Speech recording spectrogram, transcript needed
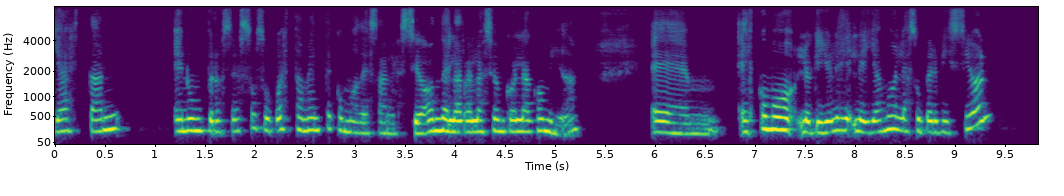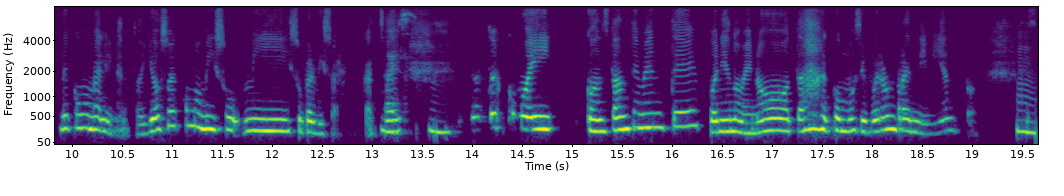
ya están en un proceso supuestamente como de sanación de la relación con la comida, em, es como lo que yo le, le, llamo la supervisión de cómo me alimento. Yo soy como mi, mi supervisora, ¿cachai? Mm. Yo estoy como ahí constantemente poniéndome nota, como si fuera un rendimiento. Mm.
